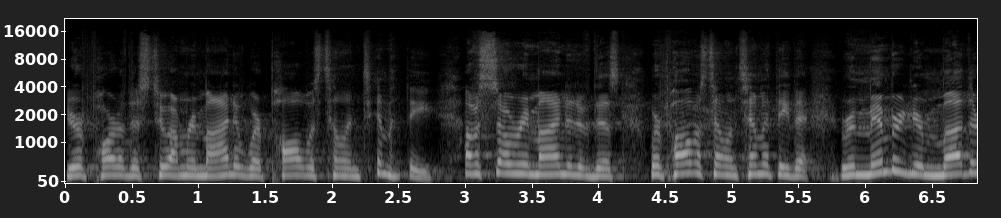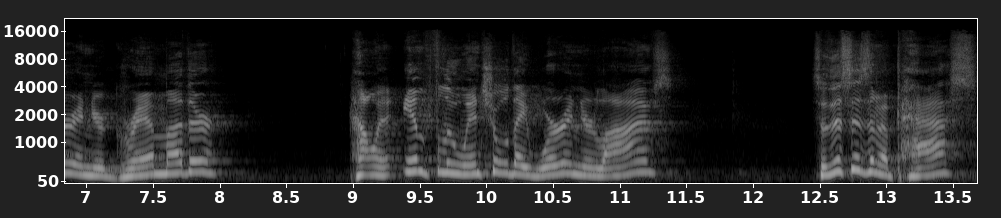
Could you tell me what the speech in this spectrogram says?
You're a part of this too. I'm reminded where Paul was telling Timothy. I was so reminded of this, where Paul was telling Timothy that remember your mother and your grandmother how influential they were in your lives. So, this isn't a pass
